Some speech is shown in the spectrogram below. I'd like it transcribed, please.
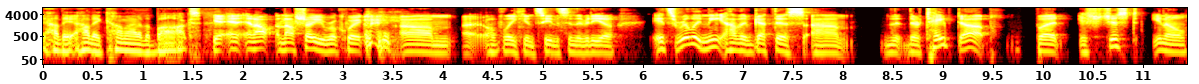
how they how they come out of the box. Yeah, and, and I'll and I'll show you real quick. Um, uh, hopefully you can see this in the video. It's really neat how they've got this. Um, th- they're taped up, but it's just you know,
